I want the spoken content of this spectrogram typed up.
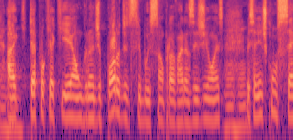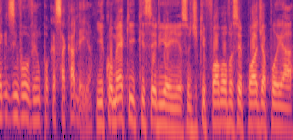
uhum. até porque aqui é um grande polo de distribuição para várias regiões, uhum. ver se a gente consegue desenvolver um pouco essa cadeia. E como é que, que seria isso? De que forma você pode apoiar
